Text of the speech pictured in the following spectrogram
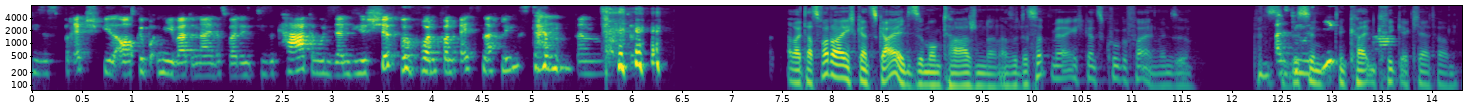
dieses Brettspiel ausgebaut. Nee, warte, nein, das war die, diese Karte, wo die dann diese Schiffe von, von rechts nach links dann. dann das, Aber das war doch eigentlich ganz geil, diese Montagen dann. Also das hat mir eigentlich ganz cool gefallen, wenn sie, wenn sie so Also ein die bisschen Musik? den Kalten Krieg erklärt haben.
